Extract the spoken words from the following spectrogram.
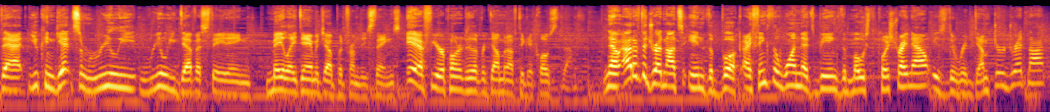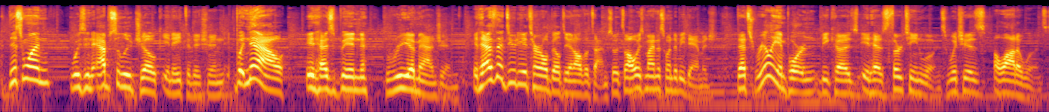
that you can get some really, really devastating melee damage output from these things if your opponent is ever dumb enough to get close to them. Now, out of the dreadnoughts in the book, I think the one that's being the most pushed right now is the Redemptor dreadnought. This one was an absolute joke in 8th edition, but now it has been reimagined. It has that Duty Eternal built in all the time, so it's always minus one to be damaged. That's really important because it has 13 wounds, which is a lot of wounds.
